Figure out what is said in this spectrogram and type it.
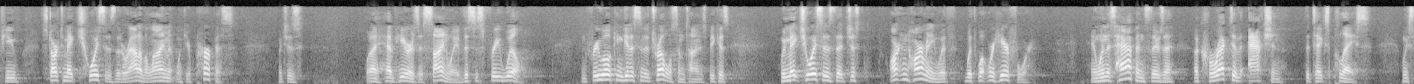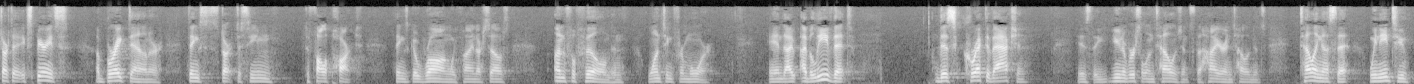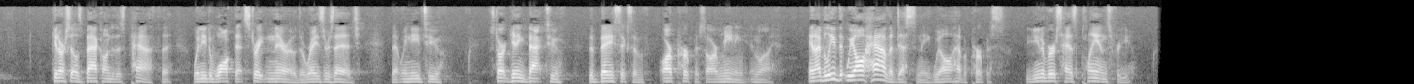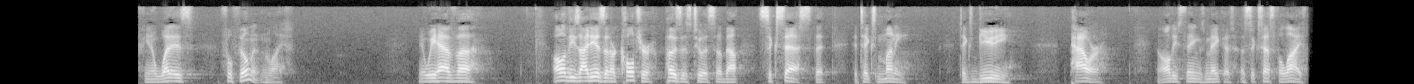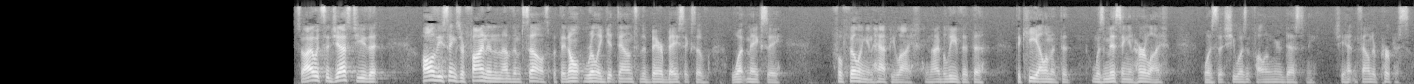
if you start to make choices that are out of alignment with your purpose, which is what I have here as a sine wave, this is free will. And free will can get us into trouble sometimes because we make choices that just aren't in harmony with, with what we're here for. And when this happens, there's a, a corrective action that takes place. We start to experience a breakdown or things start to seem to fall apart. Things go wrong. We find ourselves unfulfilled and wanting for more. And I, I believe that this corrective action is the universal intelligence, the higher intelligence, telling us that we need to get ourselves back onto this path, that we need to walk that straight and narrow, the razor's edge, that we need to start getting back to the basics of our purpose, our meaning in life. And I believe that we all have a destiny, we all have a purpose. The universe has plans for you. You know, what is fulfillment in life? You know, we have uh, all of these ideas that our culture poses to us about success, that it takes money, it takes beauty, power. And all these things make a, a successful life. So I would suggest to you that all of these things are fine in and of themselves, but they don't really get down to the bare basics of what makes a fulfilling and happy life. And I believe that the, the key element that was missing in her life was that she wasn't following her destiny. She hadn't found her purpose.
